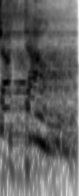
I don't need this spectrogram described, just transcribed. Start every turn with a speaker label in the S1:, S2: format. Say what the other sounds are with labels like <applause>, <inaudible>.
S1: Shut down.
